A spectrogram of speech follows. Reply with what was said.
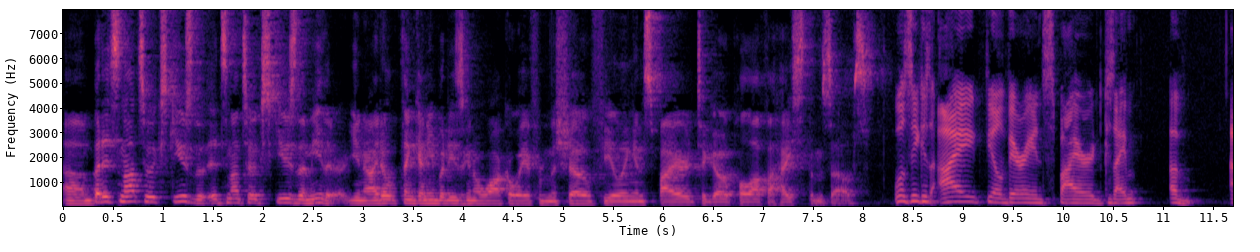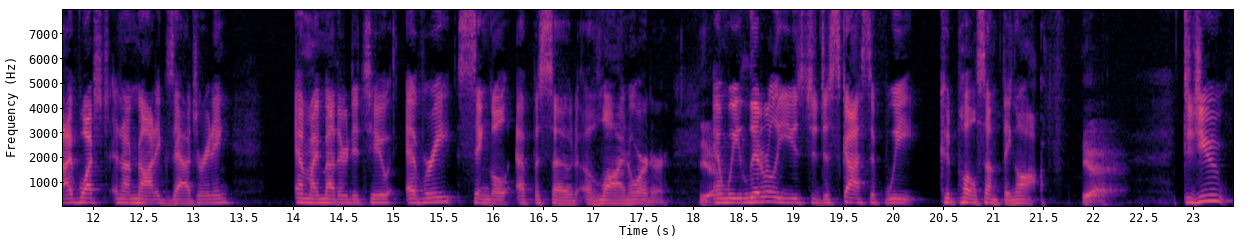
Um, but it's not to excuse the, it's not to excuse them either. You know, I don't think anybody's going to walk away from the show feeling inspired to go pull off a heist themselves. Well, see, because I feel very inspired because I'm I've watched, and I'm not exaggerating and my mother did too, every single episode of Law and Order. Yeah. And we literally used to discuss if we could pull something off. Yeah. Did you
